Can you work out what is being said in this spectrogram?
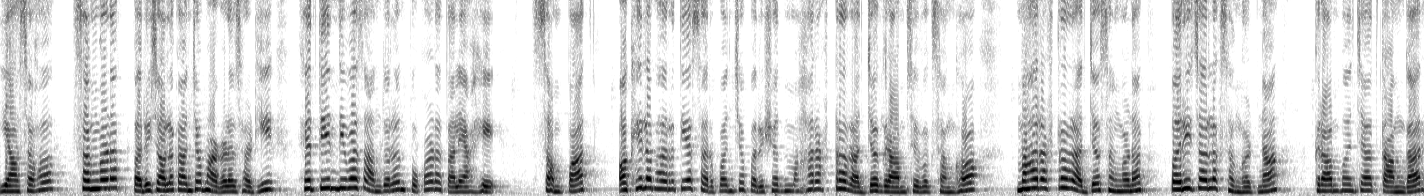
यासह संगणक परिचालकांच्या मागण्यासाठी हे तीन दिवस आंदोलन पुकारण्यात आले आहे. संपात अखिल भारतीय सरपंच परिषद महाराष्ट्र राज्य ग्रामसेवक संघ महाराष्ट्र राज्य संगणक परिचालक संघटना ग्रामपंचायत कामगार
